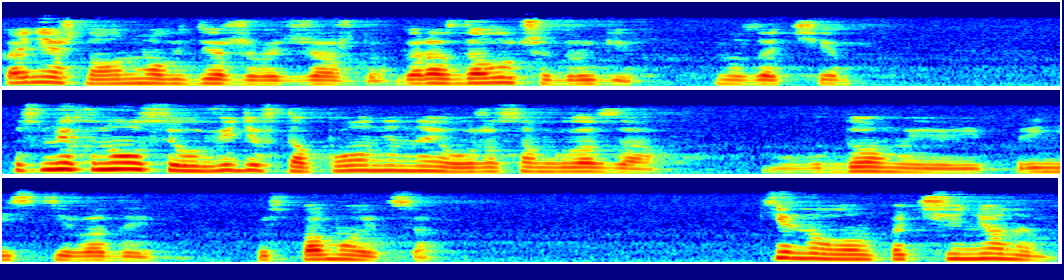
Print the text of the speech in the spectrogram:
Конечно, он мог сдерживать жажду, гораздо лучше других. Но зачем? Усмехнулся, увидев наполненные ужасом глаза. В дом ее и принести воды. Пусть помоется. Кинул он подчиненным,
